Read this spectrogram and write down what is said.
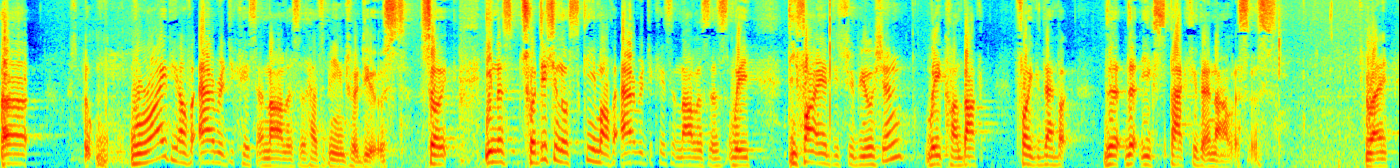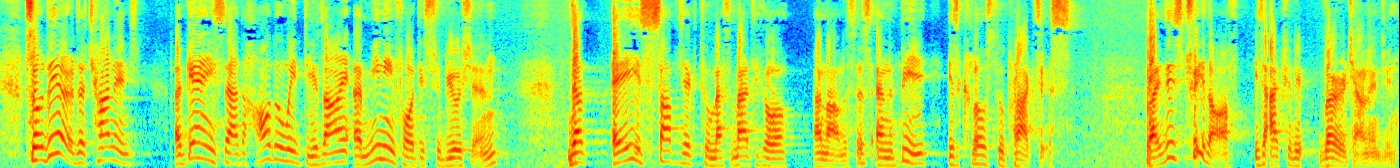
uh, variety of average case analysis has been introduced. So in the traditional scheme of average case analysis, we define a distribution, we conduct, for example, the, the expected analysis, right? So there, the challenge, again, is that how do we design a meaningful distribution that A is subject to mathematical analysis and B is close to practice, right? This trade-off is actually very challenging.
